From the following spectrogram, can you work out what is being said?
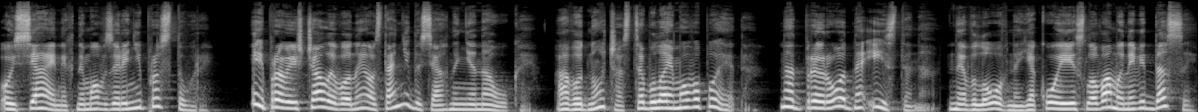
осяйних, немов зоряні простори. І провіщали вони останні досягнення науки. А водночас це була й мова поета, надприродна істина, невловна, якої словами не віддаси,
